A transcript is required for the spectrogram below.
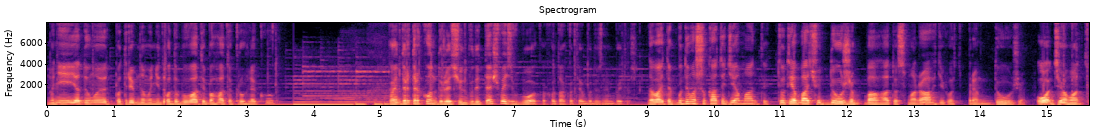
Мені, я думаю, потрібно мені подобувати багато кругляку. А ендердракон, до речі, він буде теж весь в блоках, отак от я буду з ним битись. Давайте, будемо шукати діаманти. Тут я бачу дуже багато смарагдів, от прям дуже. О, діамант!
